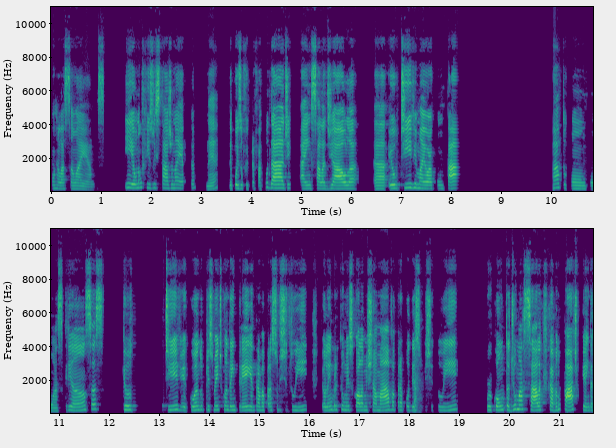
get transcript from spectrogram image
com relação a elas. E eu não fiz o estágio na época, né? Depois eu fui para a faculdade, aí em sala de aula uh, eu tive maior contato com, com as crianças, que eu tive, quando, principalmente quando entrei, entrava para substituir. Eu lembro que uma escola me chamava para poder substituir por conta de uma sala que ficava no pátio, porque ainda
